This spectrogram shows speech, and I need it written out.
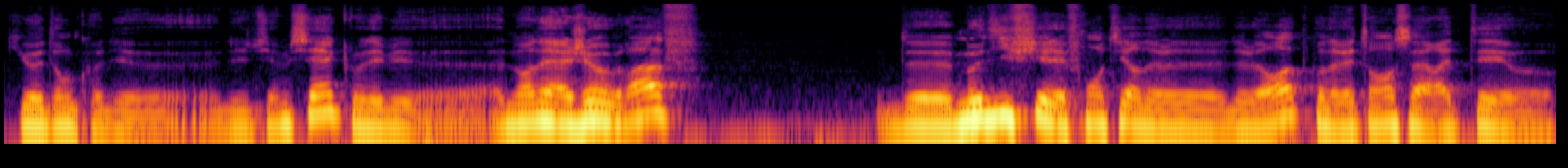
qui, donc au XVIIIe siècle, au début, euh, a demandé à un géographe de modifier les frontières de, l'Europe, qu'on avait tendance à arrêter au,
